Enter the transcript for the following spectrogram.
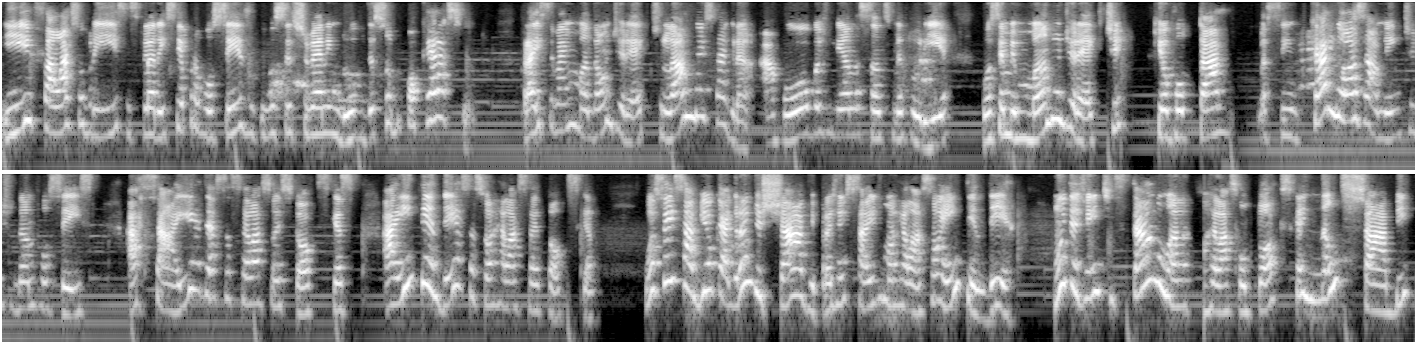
e falar sobre isso, esclarecer para vocês o que vocês tiverem dúvidas sobre qualquer assunto. Para isso, você vai me mandar um direct lá no Instagram, arroba Juliana Santos Mentoria. Você me manda um direct que eu vou estar, tá, assim, carinhosamente ajudando vocês a sair dessas relações tóxicas, a entender se a sua relação é tóxica. Vocês sabiam que a grande chave para a gente sair de uma relação é entender Muita gente está numa relação tóxica e não sabe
